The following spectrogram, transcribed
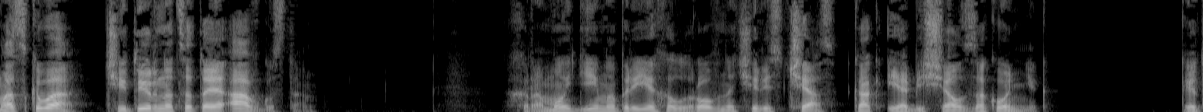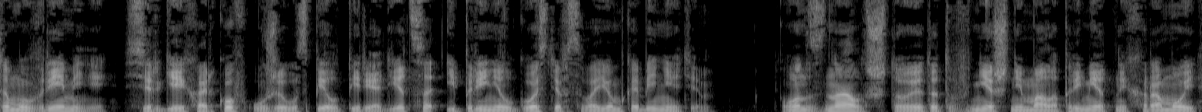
Москва, 14 августа. Хромой Дима приехал ровно через час, как и обещал законник. К этому времени Сергей Харьков уже успел переодеться и принял гостя в своем кабинете. Он знал, что этот внешне малоприметный хромой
